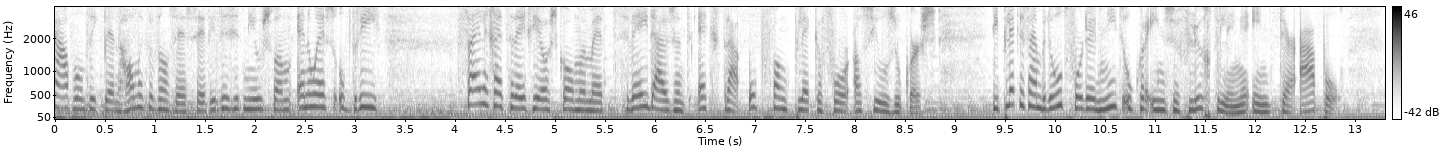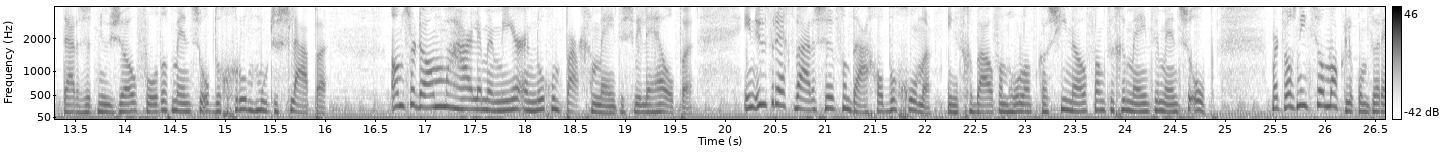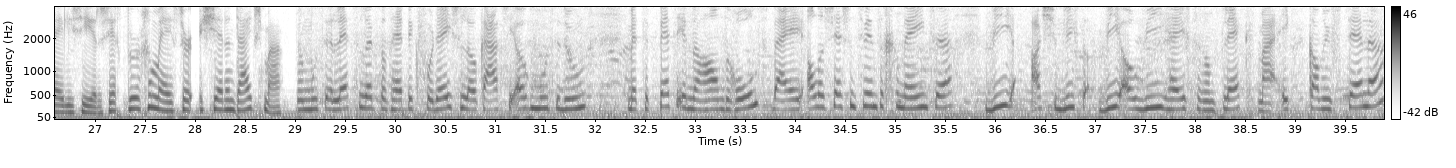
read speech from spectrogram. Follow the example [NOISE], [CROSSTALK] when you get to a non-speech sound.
Goedenavond, ik ben Hanneke van Zessen. Dit is het nieuws van NOS op 3. Veiligheidsregio's komen met 2000 extra opvangplekken voor asielzoekers. Die plekken zijn bedoeld voor de niet-Oekraïnse vluchtelingen in Ter Apel. Daar is het nu zo vol dat mensen op de grond moeten slapen. Amsterdam, Haarlemmermeer en nog een paar gemeentes willen helpen. In Utrecht waren ze vandaag al begonnen. In het gebouw van Holland Casino vangt de gemeente mensen op. Maar het was niet zo makkelijk om te realiseren, zegt burgemeester Sharon Dijksma. We moeten letterlijk, dat heb ik voor deze locatie ook moeten doen, met de pet in de hand rond bij alle 26 gemeenten. Wie alsjeblieft, wie oh wie heeft er een plek. Maar ik kan u vertellen,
